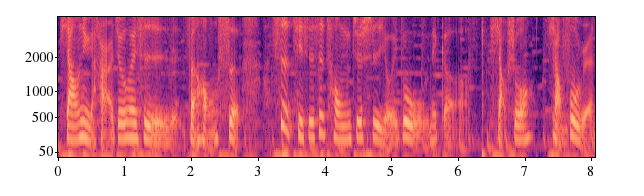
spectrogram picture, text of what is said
小女孩，就会是粉红色。是其实是从就是有一部那个小说《小妇人》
